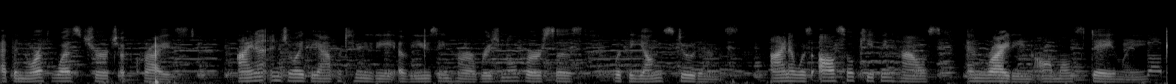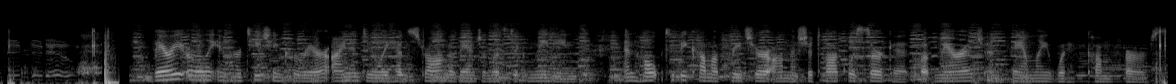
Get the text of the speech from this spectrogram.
at the Northwest Church of Christ. Ina enjoyed the opportunity of using her original verses with the young students. Ina was also keeping house and writing almost daily. Very early in her teaching career, Ina Duley had strong evangelistic leanings and hoped to become a preacher on the Chautauqua circuit, but marriage and family would come first.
